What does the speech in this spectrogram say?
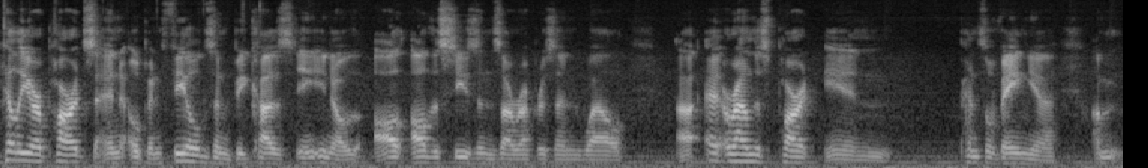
hillier parts and open fields, and because you know all all the seasons are represented well uh, around this part in Pennsylvania. Um,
